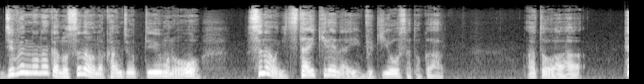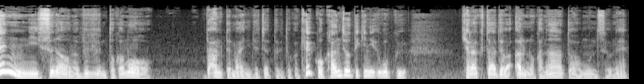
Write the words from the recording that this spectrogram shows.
自分の中の素直な感情っていうものを素直に伝えきれない不器用さとか、あとは、変に素直な部分とかもバンって前に出ちゃったりとか、結構感情的に動くキャラクターではあるのかなとは思うんですよね。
